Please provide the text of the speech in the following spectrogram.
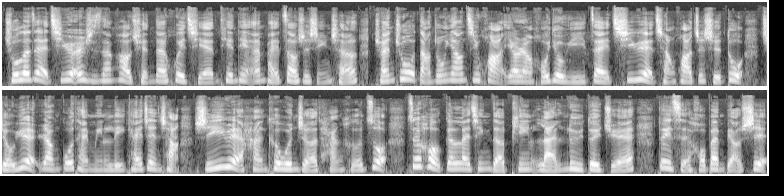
除了在七月二十三号全代会前天天安排造势行程，传出党中央计划要让侯友谊在七月强化支持度，九月让郭台铭离开战场，十一月和柯文哲谈合作，最后跟赖清德。的拼蓝绿对决，对此侯办表示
